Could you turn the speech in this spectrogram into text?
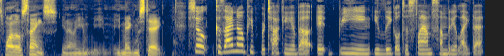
it's one of those things. You know, you you, make a mistake. So, because I know people were talking about it being illegal to slam somebody like that.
